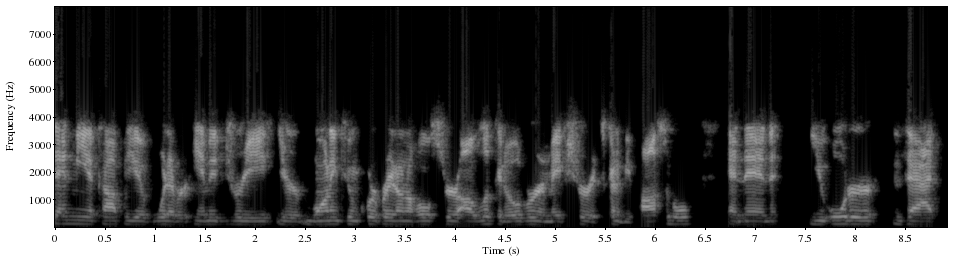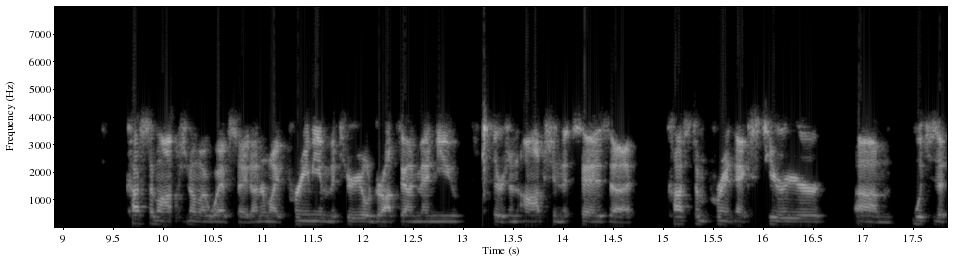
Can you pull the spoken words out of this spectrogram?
send me a copy of whatever imagery you're wanting to incorporate on a holster. I'll look it over and make sure it's going to be possible. And then you order that custom option on my website under my premium material drop down menu. There's an option that says uh, custom print exterior, um, which is a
